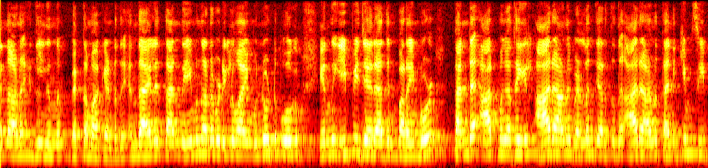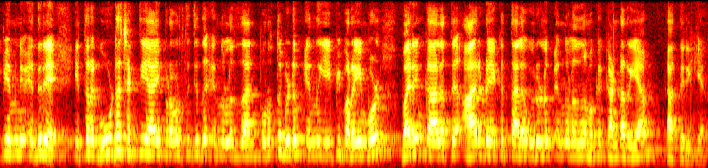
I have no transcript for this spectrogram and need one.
എന്നാണ് ഇതിൽ നിന്നും വ്യക്തമാക്കേണ്ടത്. എന്തായാലും താൻ നിയമ നടപടികളുമായി മുന്നോട്ട് പോകും എന്ന് ഇ പി ജയരാജൻ പറയുമ്പോൾ തന്റെ ആത്മകഥയിൽ ആരാണ് വെള്ളം ചേർത്തത് ആരാണ് തനിക്കും സി പി എമ്മിനും എതിരെ ഇത്ര ഗൂഢശക്തിയായി പ്രവർത്തിച്ചത് എന്നുള്ളത് താൻ പുറത്തുവിടും എന്ന് ഇ പി പറയുമ്പോൾ വരും കാലത്ത് ആരുടെയൊക്കെ തല ഉരുളും എന്നുള്ളത് നമുക്ക് കണ്ടറിയാം കാത്തിരിക്കാം.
